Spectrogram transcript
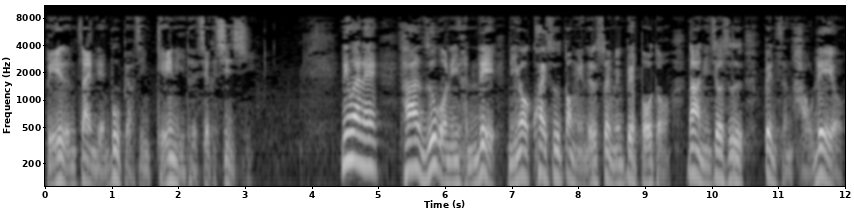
别人在脸部表情给你的这个信息。另外呢，他如果你很累，你要快速动眼的睡眠被剥夺，那你就是变成好累哦。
